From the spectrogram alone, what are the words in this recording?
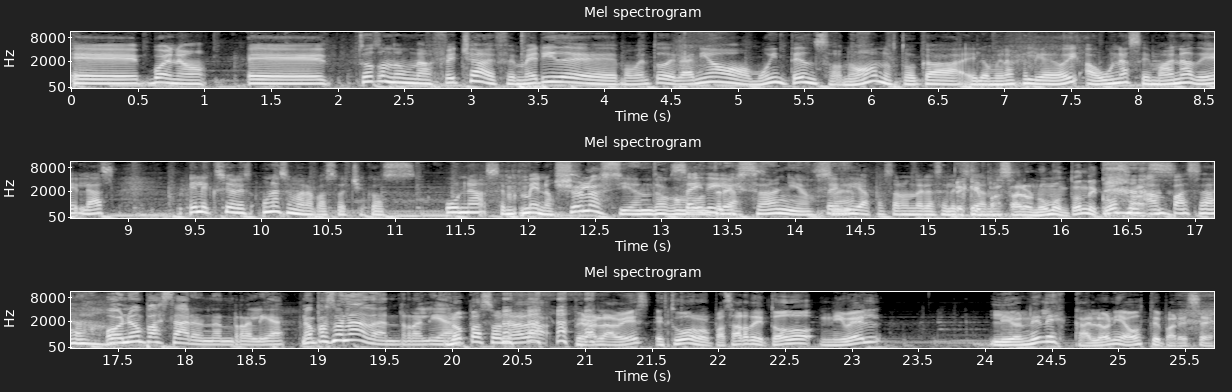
Eh, bueno, eh, todo en una fecha efeméride, momento del año muy intenso, ¿no? Nos toca el homenaje el día de hoy a una semana de las elecciones. Una semana pasó, chicos. Una semana. Menos. Yo lo siento como Seis días. tres años. Seis ¿eh? días pasaron de las Es que elecciones. pasaron un montón de cosas. Han pasado. O no pasaron en realidad. No pasó nada en realidad. No pasó nada, pero a la vez estuvo por pasar de todo. Nivel Lionel Scaloni, ¿a vos te parece?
